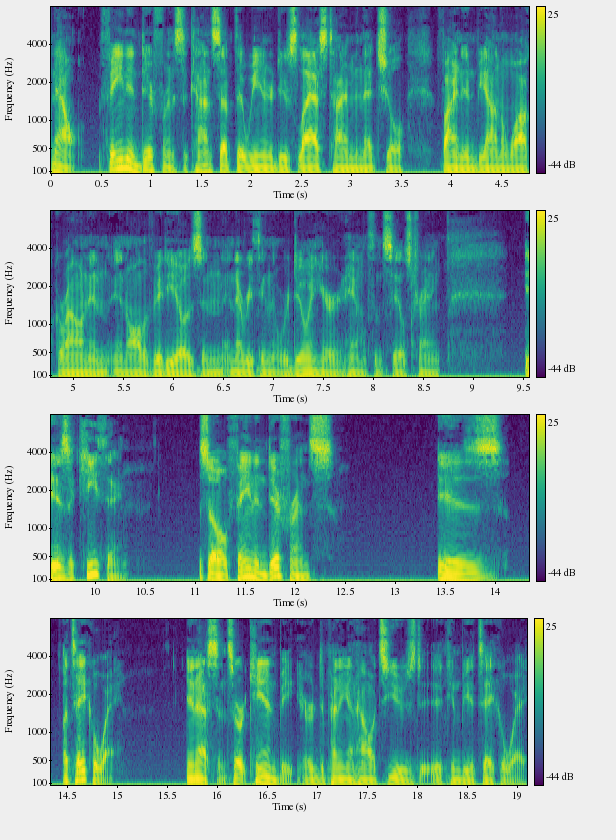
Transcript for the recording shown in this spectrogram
Now, feign indifference, the concept that we introduced last time, and that you'll find in Beyond the Walk Around and in all the videos and, and everything that we're doing here at Hamilton Sales Training, is a key thing. So, feign indifference is a takeaway, in essence, or it can be, or depending on how it's used, it can be a takeaway.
